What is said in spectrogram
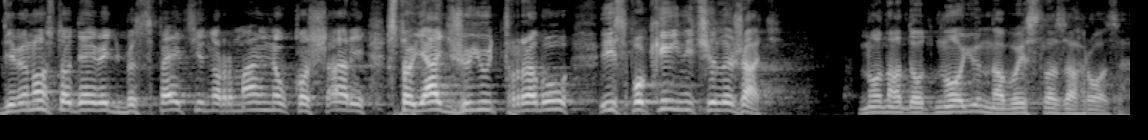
99 безпеці, нормально в кошарі, стоять, жують траву і спокійні чи лежать. Но над одною нависла загроза.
